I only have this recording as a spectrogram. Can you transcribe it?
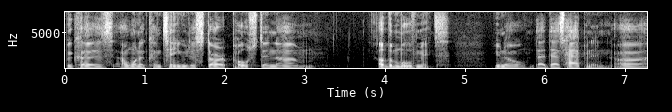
because I want to continue to start posting um, other movements. You know that that's happening. Uh,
